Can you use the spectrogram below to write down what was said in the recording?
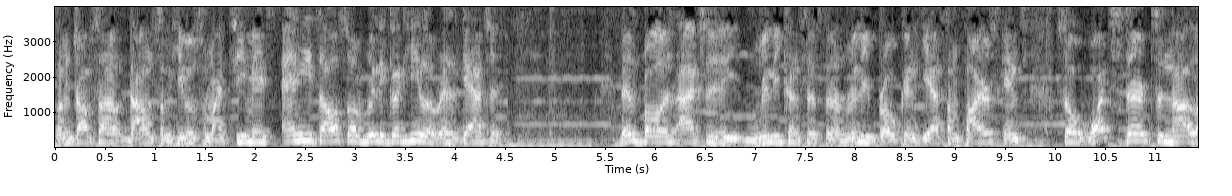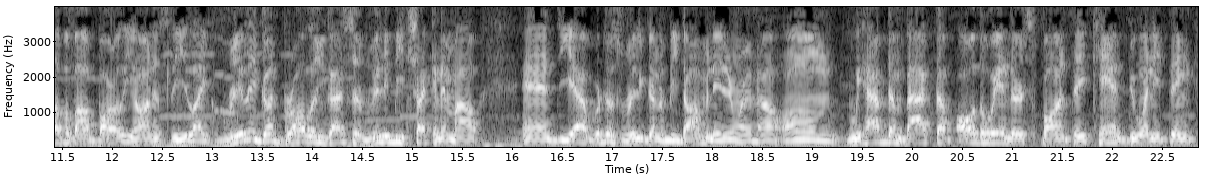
Let me drop down some heals for my teammates, and he's also a really good healer with his gadget. This brawler is actually really consistent, and really broken. He has some fire skins. So what's there to not love about Barley, honestly? Like, really good brawler. You guys should really be checking him out. And yeah, we're just really going to be dominating right now. Um, We have them backed up all the way in their spawn. They can't do anything.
